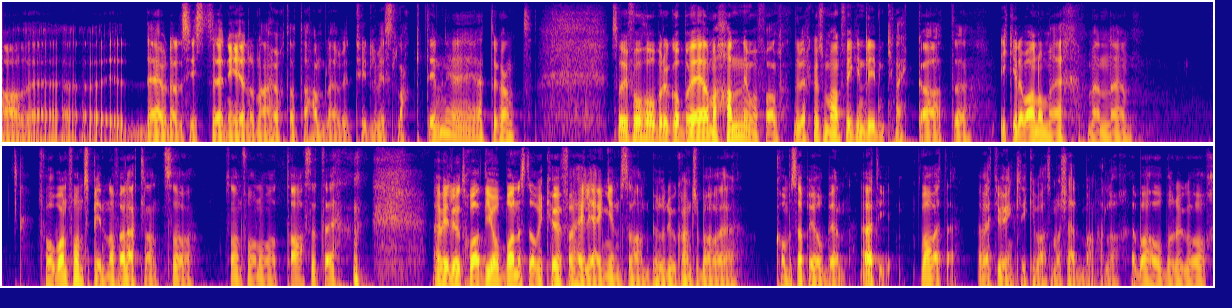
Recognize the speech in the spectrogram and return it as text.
har eh, Det er jo det siste nyheten jeg har hørt, at han ble tydeligvis lagt inn i etterkant. Så vi får håpe det går bedre med han, i hvert fall. Det virker som han fikk en liten knekk av at uh, ikke det var noe mer. Men uh, får han får en spinner eller et eller annet, så, så han får noe å ta seg til. Jeg vil jo tro at jobbene står i kø for hele gjengen, så han burde jo kanskje bare komme seg på jobb igjen. Jeg vet ikke. Hva vet jeg? Jeg vet jo egentlig ikke hva som har skjedd med han heller. Jeg bare håper det går,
